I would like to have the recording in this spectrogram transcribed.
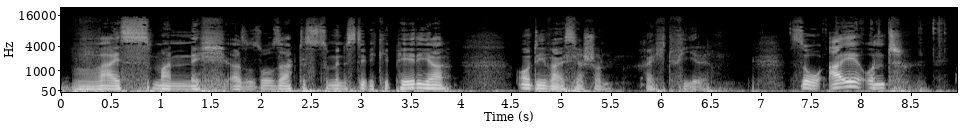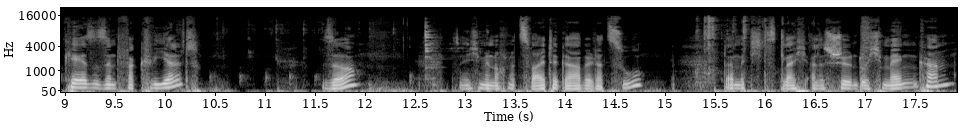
weiß man nicht. Also so sagt es zumindest die Wikipedia und die weiß ja schon recht viel. So, Ei und Käse sind verquirlt. So, jetzt nehme ich mir noch eine zweite Gabel dazu, damit ich das gleich alles schön durchmengen kann.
